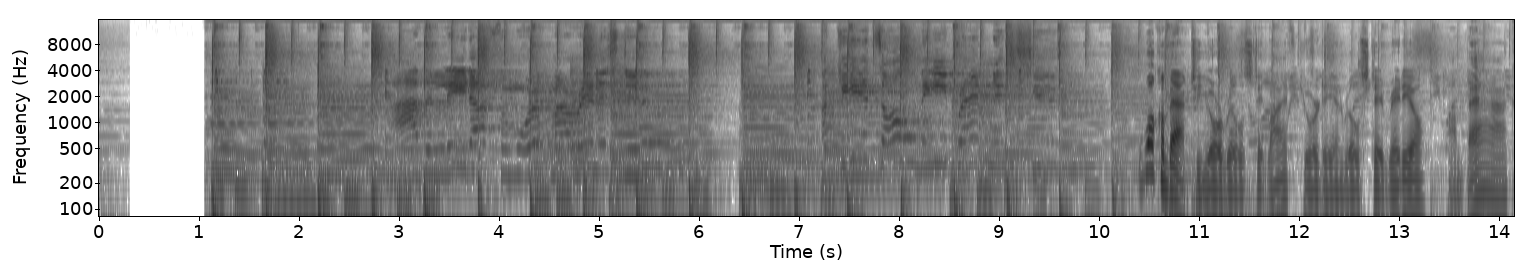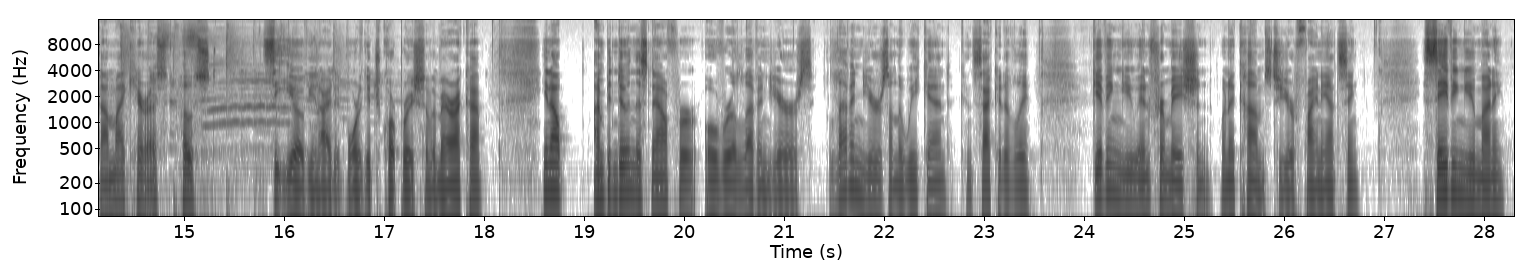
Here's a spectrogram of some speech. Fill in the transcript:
Welcome back to Your Real Estate Life, your day in real estate radio. I'm back. I'm Mike Harris, host, CEO of United Mortgage Corporation of America. You know, I've been doing this now for over 11 years, 11 years on the weekend consecutively, giving you information when it comes to your financing, saving you money.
